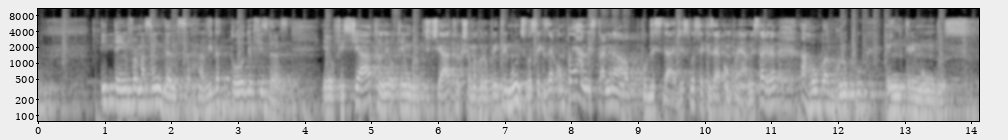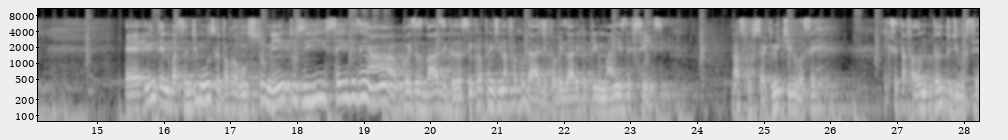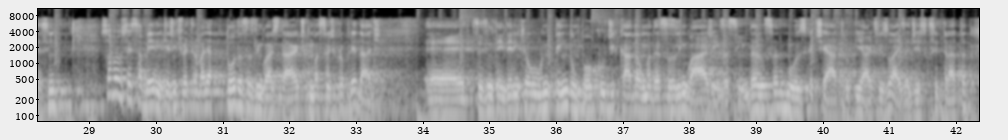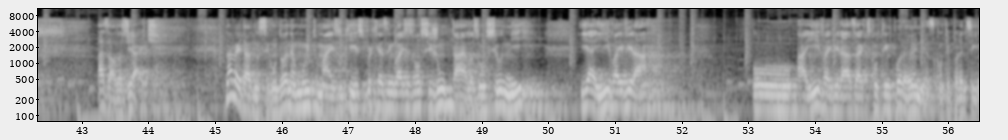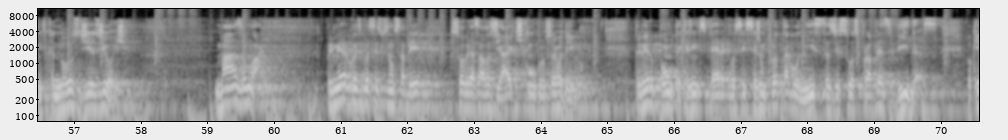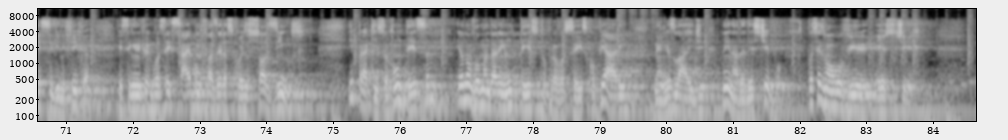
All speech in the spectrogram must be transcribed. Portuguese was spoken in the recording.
e tenho formação em dança. A vida toda eu fiz dança. Eu fiz teatro, né? Eu tenho um grupo de teatro que chama Grupo Entre Mundos. Se você quiser acompanhar no Instagram, ó, publicidade. Se você quiser acompanhar no Instagram, arroba Grupo Entre Mundos. É, eu entendo bastante de música, toco alguns instrumentos e sei desenhar coisas básicas, assim que eu aprendi na faculdade, talvez a área que eu tenho mais deficiência. Nossa, professor, que metido você. Por que, que você está falando tanto de você assim? Só para vocês saberem que a gente vai trabalhar todas as linguagens da arte com bastante propriedade é, vocês entenderem que eu entendo um pouco de cada uma dessas linguagens, assim, dança, música, teatro e artes visuais. É disso que se trata as aulas de arte. Na verdade, no segundo ano é muito mais do que isso, porque as linguagens vão se juntar, elas vão se unir e aí vai virar o aí vai virar as artes contemporâneas. Contemporâneo significa nos dias de hoje. Mas vamos lá. Primeira coisa que vocês precisam saber sobre as aulas de arte com o professor Rodrigo. Primeiro ponto é que a gente espera que vocês sejam protagonistas de suas próprias vidas. O que isso significa? Isso significa que vocês saibam fazer as coisas sozinhos. E para que isso aconteça, eu não vou mandar nenhum texto para vocês copiarem, nem slide, nem nada desse tipo. Vocês vão ouvir este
